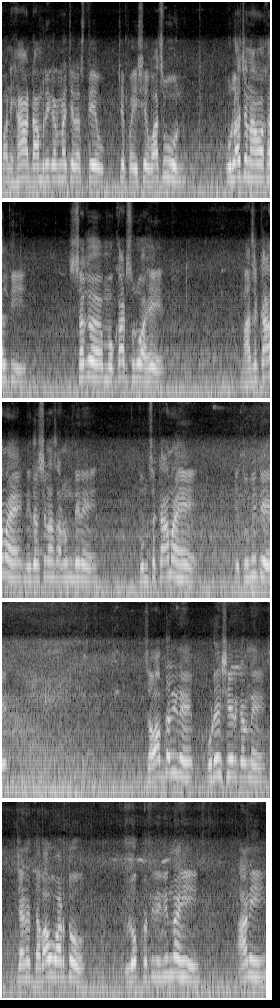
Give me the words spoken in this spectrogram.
पण ह्या डांबरीकरणाचे रस्तेचे पैसे वाचवून पुलाच्या नावाखालती सगळं मोकाट सुरू आहे. माझं काम आहे निदर्शनास आणून देणे. तुमचं काम आहे की तुम्ही ते जबाबदारीने पुढे शेअर करणे ज्याने दबाव वाढतो लोकप्रतिनिधींनाही आणि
